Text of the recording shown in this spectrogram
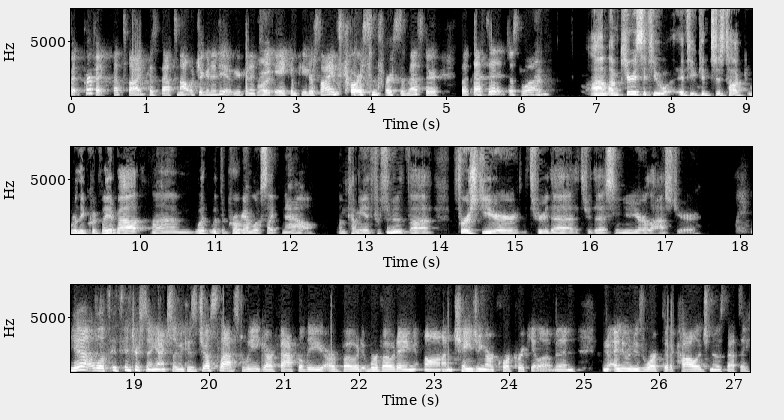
But perfect, that's fine because that's not what you're going to do. You're going to Right. take a computer science course in first semester, but that's it, just one. Um, I'm curious if you if you could just talk really quickly about um, what what the program looks like now. I'm coming in for sort Mm-hmm. of uh, first year through the through the senior year last year. Yeah, well, it's, it's interesting actually because just last week our faculty are vote were voting on changing our core curriculum, and you know anyone who's worked at a college knows that's a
